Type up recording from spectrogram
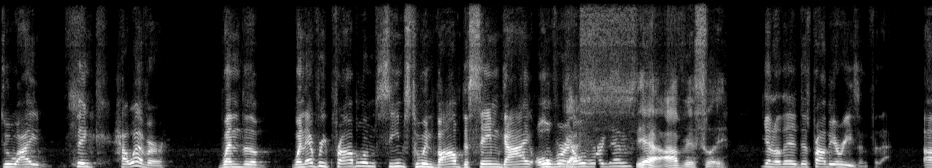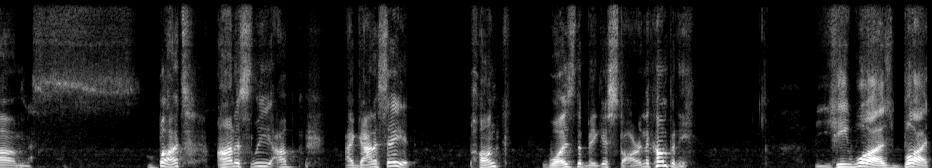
Do I think, however, when the when every problem seems to involve the same guy over and over again, Yeah, obviously. you know, there, there's probably a reason for that. Um, but honestly, I I gotta say it, Punk was the biggest star in the company. He was, but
